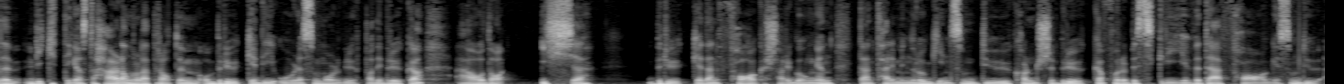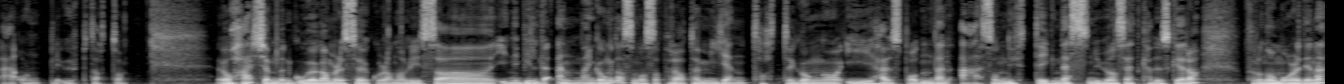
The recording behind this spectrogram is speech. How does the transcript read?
det viktigste her, da, når det er prat om å bruke de ordene som målgruppa di bruker, er å da ikke bruke den fagsjargongen, den terminologien som du kanskje bruker for å beskrive det faget som du er ordentlig opptatt av. Og Her kommer den gode, gamle søkeordanalysen inn i bildet enda en gang, da, som vi har prata om gjentatte ganger i Hauspodden. Den er så nyttig nesten uansett hva du skal gjøre for å nå målene dine.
